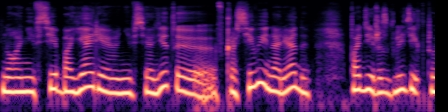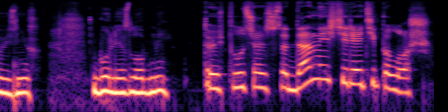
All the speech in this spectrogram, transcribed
но они все бояре, они все одеты в красивые наряды. Пойди разгляди, кто из них более злобный. То есть, получается, данные стереотипы ложь.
